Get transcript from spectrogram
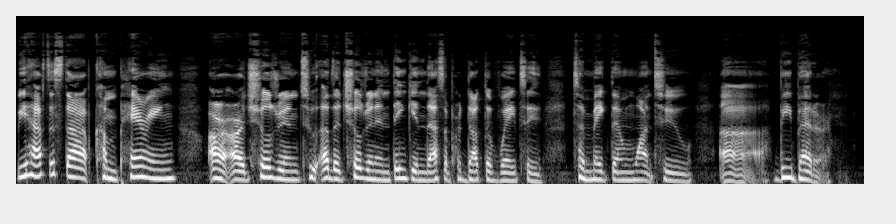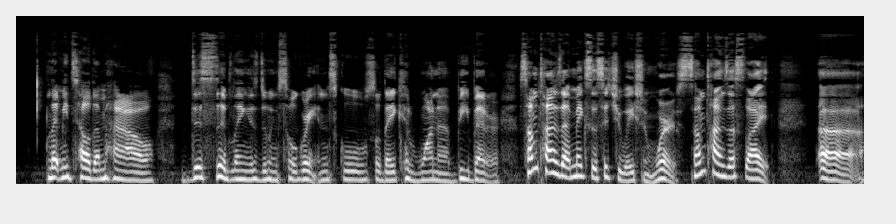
We have to stop comparing our, our children to other children and thinking that's a productive way to to make them want to uh, be better. Let me tell them how this sibling is doing so great in school so they could want to be better. Sometimes that makes the situation worse. Sometimes that's like uh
